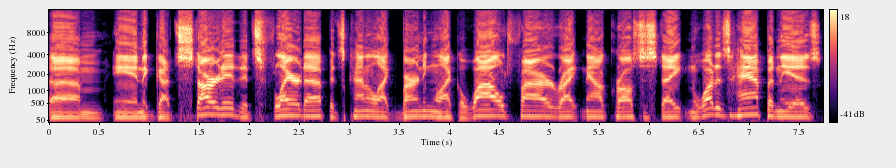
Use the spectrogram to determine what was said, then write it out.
um, and it got started. It's flared up. It's kind of like burning like a wildfire right now across the state. And what has happened is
